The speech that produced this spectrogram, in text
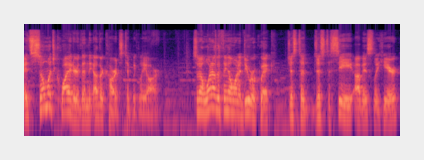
It's so much quieter than the other cards typically are. So now one other thing I want to do real quick, just to just to see, obviously here,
